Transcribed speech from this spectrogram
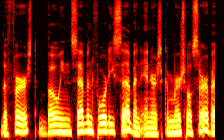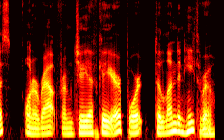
The first, Boeing 747, enters commercial service on a route from JFK Airport to London Heathrow.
